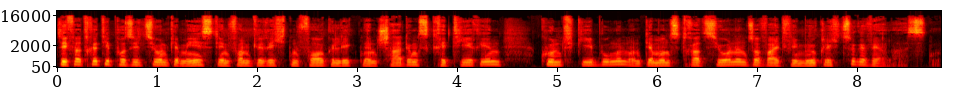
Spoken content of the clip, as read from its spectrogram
Sie vertritt die Position gemäß den von Gerichten vorgelegten Entscheidungskriterien, Kundgebungen und Demonstrationen so weit wie möglich zu gewährleisten.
